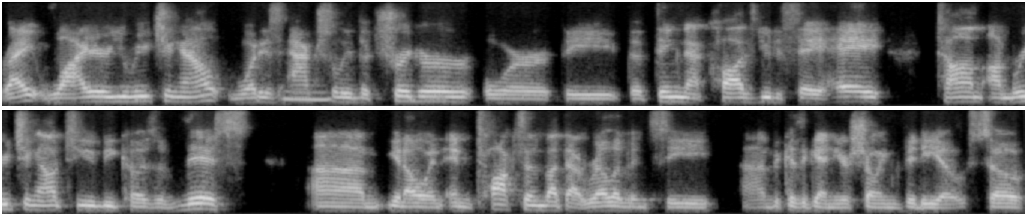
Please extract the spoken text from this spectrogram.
right why are you reaching out what is mm. actually the trigger or the the thing that caused you to say hey Tom, I'm reaching out to you because of this, um, you know, and, and talk to them about that relevancy uh, because again, you're showing video. So,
